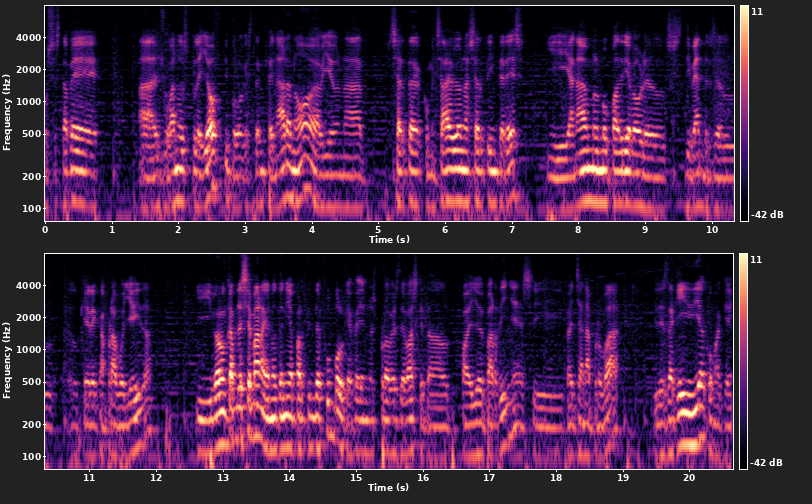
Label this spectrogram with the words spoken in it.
pues, està bé uh, jugant els play-off, tipus el que estem fent ara, no? Havia una certa, començava a haver un cert interès i anàvem amb el meu padre a veure els divendres el que era Cap Bravo Lleida i va un cap de setmana que no tenia partit de futbol, que feien unes proves de bàsquet al pavelló de Pardinyes i vaig anar a provar i des d'aquell dia com a que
